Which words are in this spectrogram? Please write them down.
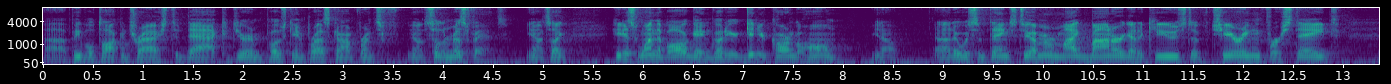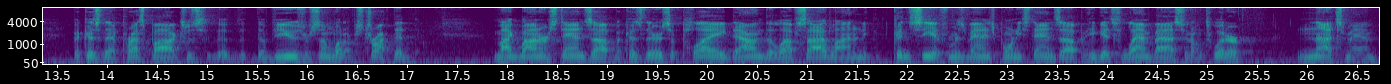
uh, people talking trash to Dak during post game press conference. You know, Southern Miss fans. You know, it's like he just won the ball game. Go to your get in your car and go home. You know. Uh, there was some things too. I remember Mike Bonner got accused of cheering for state because that press box was the, the, the views were somewhat obstructed. Mike Bonner stands up because there's a play down the left sideline and he couldn't see it from his vantage point. He stands up. He gets lambasted on Twitter. Nuts, man.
